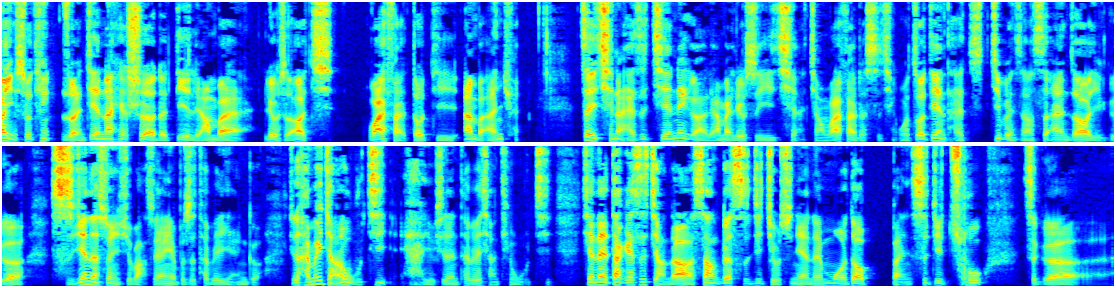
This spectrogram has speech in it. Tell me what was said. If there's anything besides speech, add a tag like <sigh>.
欢迎收听《软件那些事儿》的第两百六十二期。WiFi 到底安不安全？这一期呢，还是接那个两百六十一期啊，讲 WiFi 的事情。我做电台基本上是按照一个时间的顺序吧，虽然也不是特别严格，就是还没讲到五 G。有些人特别想听五 G，现在大概是讲到上个世纪九十年代末到本世纪初，这个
